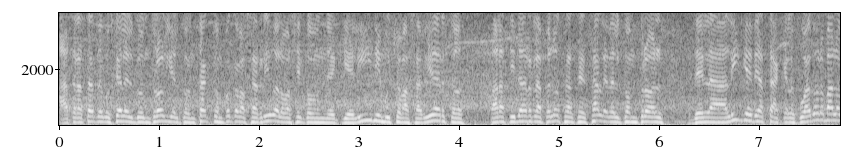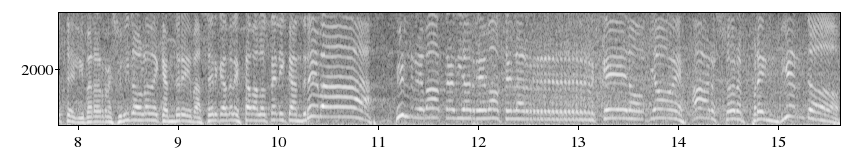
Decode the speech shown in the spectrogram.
a tratar de buscar el control y el contacto un poco más arriba, lo hace con Chiellini, mucho más abierto para tirar la pelota, se sale del control de la línea de ataque. El jugador Balotelli para recibir ahora de Candreva, cerca de él está Balotelli, Candreva, el rebate dio rebote el arquero Joe Hart sorprendiendo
